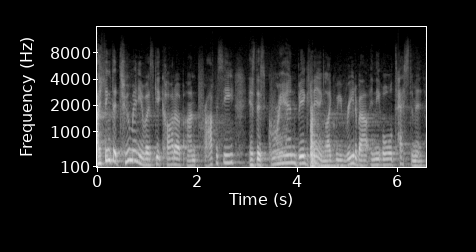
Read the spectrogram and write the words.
I think that too many of us get caught up on prophecy as this grand big thing like we read about in the Old Testament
